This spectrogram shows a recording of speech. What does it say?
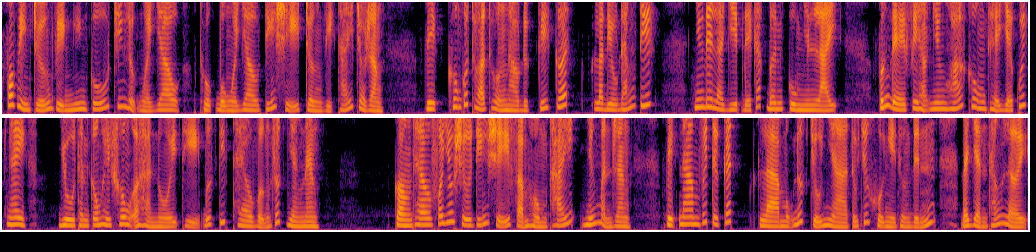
Phó Viện trưởng Viện Nghiên cứu Chiến lược Ngoại giao thuộc Bộ Ngoại giao tiến sĩ Trần Việt Thái cho rằng việc không có thỏa thuận nào được ký kết là điều đáng tiếc, nhưng đây là dịp để các bên cùng nhìn lại. Vấn đề phi hạt nhân hóa không thể giải quyết ngay, dù thành công hay không ở Hà Nội thì bước tiếp theo vẫn rất gian nan. Còn theo Phó Giáo sư Tiến sĩ Phạm Hồng Thái nhấn mạnh rằng, Việt Nam với tư cách là một nước chủ nhà tổ chức hội nghị thượng đỉnh đã giành thắng lợi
